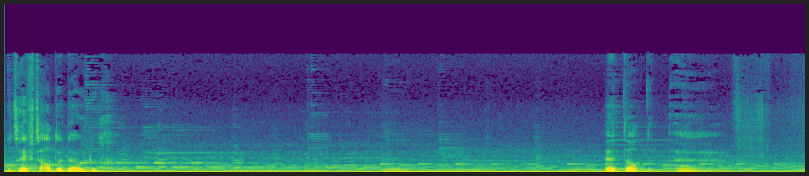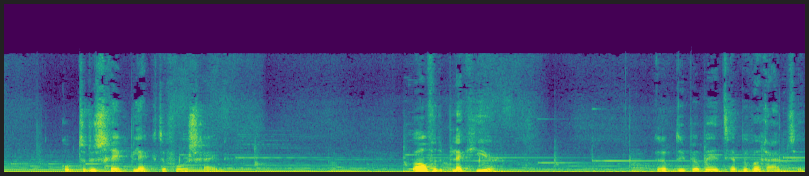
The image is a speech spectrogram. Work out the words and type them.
Wat heeft de ander nodig? En dan eh, komt er dus geen plek tevoorschijn. Behalve de plek hier. En op dit moment hebben we ruimte.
